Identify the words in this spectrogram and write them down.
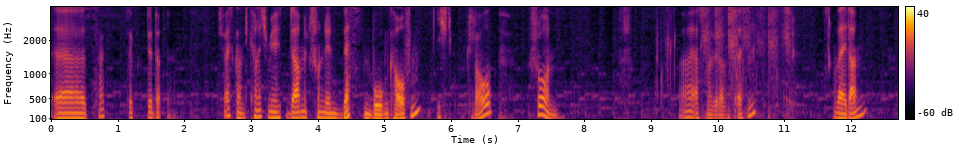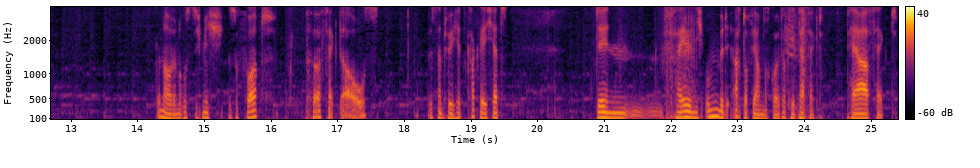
Äh, zack, zack, didap. Ich weiß gar nicht, kann ich mir damit schon den besten Bogen kaufen? Ich glaube schon. Ja, erstmal wieder was essen. Weil dann... Genau, dann rüste ich mich sofort perfekt aus. Ist natürlich jetzt kacke. Ich hätte den Pfeil nicht unbedingt... Ach doch, wir haben noch Gold. Okay, perfekt. Perfekt.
